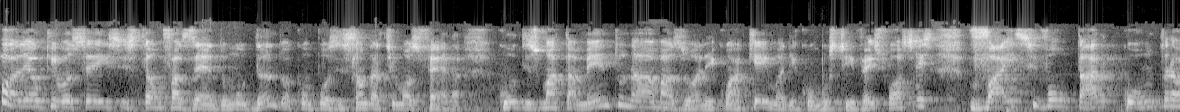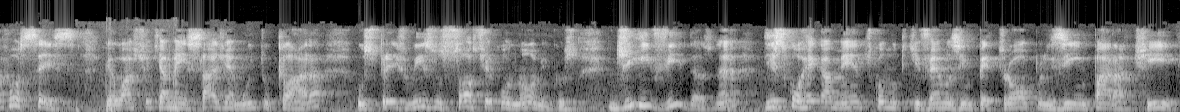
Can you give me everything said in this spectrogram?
Olha o que vocês estão fazendo, mudando a composição da atmosfera, com o desmatamento na Amazônia e com a queima de combustíveis fósseis, vai se voltar contra vocês. Eu acho que a mensagem é muito clara: os prejuízos socioeconômicos de, e vidas, né, de escorregamentos como que tivemos em Petrópolis e em Paraty,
